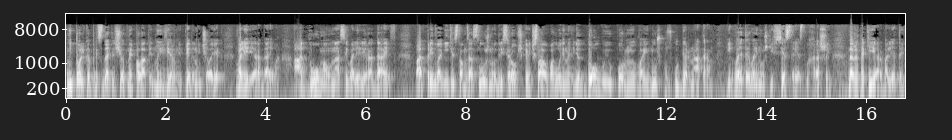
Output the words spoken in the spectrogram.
не только председатель счетной палаты, но и верный, преданный человек Валерия Радаева. А Дума у нас и Валерий Радаев под предводительством заслуженного дрессировщика Вячеслава Володина ведет долгую упорную войнушку с губернатором. И в этой войнушке все средства хороши. Даже такие арбалеты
